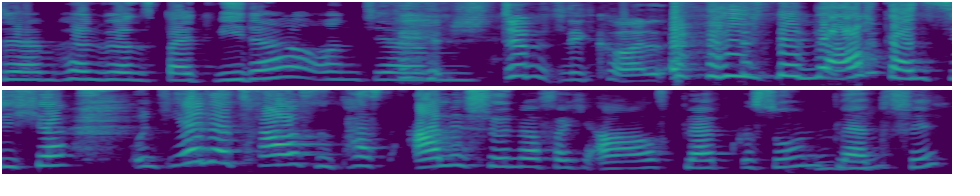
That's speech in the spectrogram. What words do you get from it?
ähm, hören wir uns bald wieder und ähm, stimmt, Nicole. ich bin mir auch ganz sicher. Und ihr da draußen passt alle schön auf euch auf, bleibt gesund, mhm. bleibt fit,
